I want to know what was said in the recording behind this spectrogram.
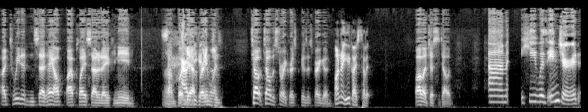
I tweeted and said, "Hey, I'll I'll play Saturday if you need." So um, but yeah, for anyone, injured? tell tell the story, Chris, because it's very good. Oh no, you guys tell it. I'll let Jesse tell it. Um, he was injured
